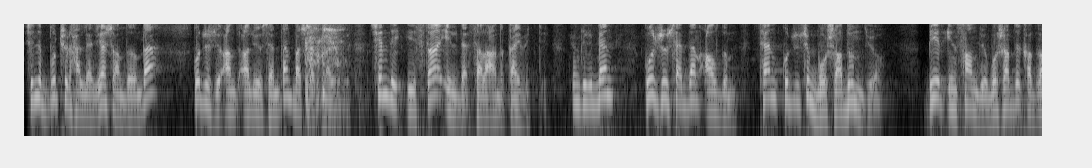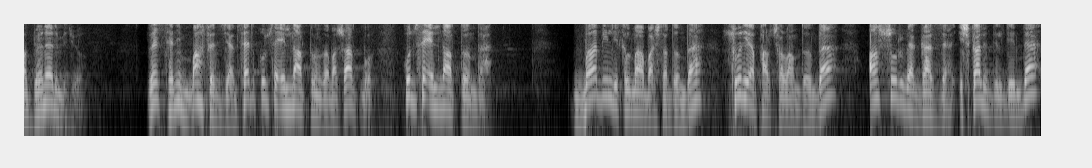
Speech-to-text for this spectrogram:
Şimdi bu tür haller yaşandığında Kudüs'ü alıyor senden başkasına veriyor. Şimdi İsrail de salahını kaybetti. Çünkü ben Kudüs'ü senden aldım. Sen Kudüs'ü boşadın diyor. Bir insan diyor boşadığı kadına döner mi diyor. Ve seni mahvedeceğim. Sen Kudüs'e elini attığın zaman şart bu. Kudüs'e elini attığında Babil yıkılmaya başladığında, Suriye parçalandığında, Asur ve Gazze işgal edildiğinde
